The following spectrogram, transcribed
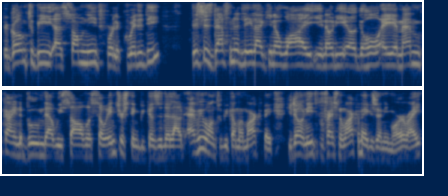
they're going to be uh, some need need for liquidity. This is definitely like, you know, why, you know, the, uh, the whole AMM kind of boom that we saw was so interesting because it allowed everyone to become a market maker. You don't need professional market makers anymore, right?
